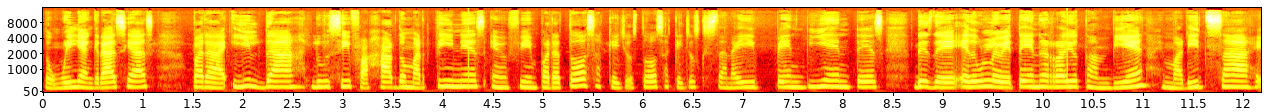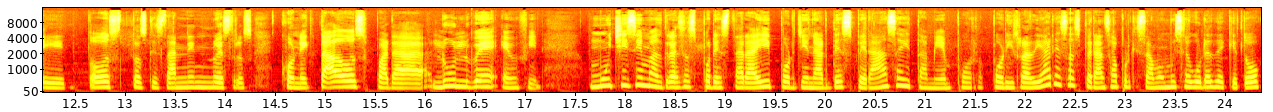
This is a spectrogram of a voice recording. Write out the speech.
don William, gracias, para Hilda, Lucy, Fajardo Martínez, en fin, para todos aquellos, todos aquellos que están ahí pendientes, desde EWTN Radio también, Maritza, eh, todos los que están en nuestros conectados para Lulve, en fin. Muchísimas gracias por estar ahí, por llenar de esperanza y también por, por irradiar esa esperanza, porque estamos muy seguras de que todo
